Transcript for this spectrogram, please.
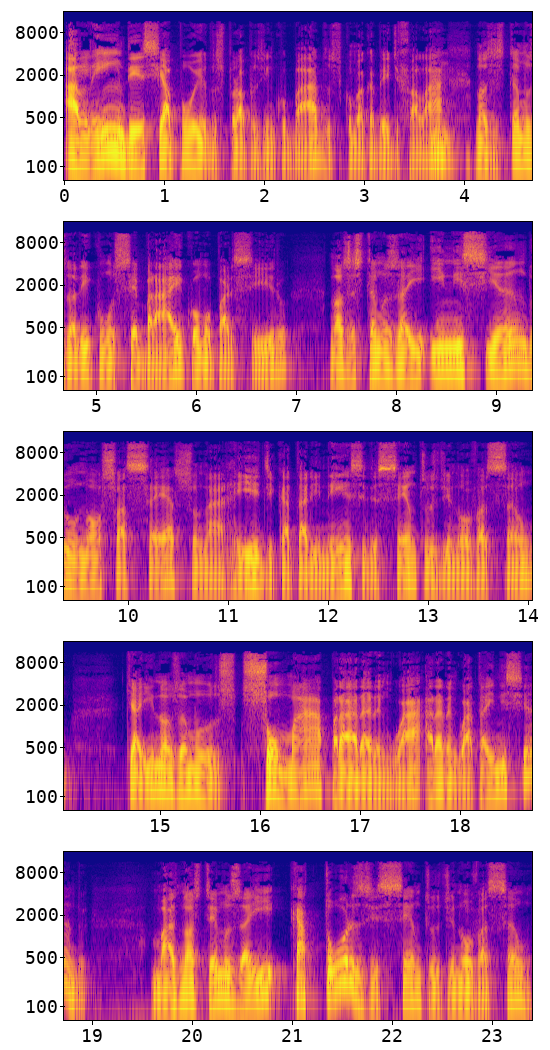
Além desse apoio dos próprios incubados, como eu acabei de falar, hum. nós estamos ali com o Sebrae como parceiro, nós estamos aí iniciando o nosso acesso na rede catarinense de centros de inovação, que aí nós vamos somar para Araranguá. Araranguá está iniciando. Mas nós temos aí 14 centros de inovação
